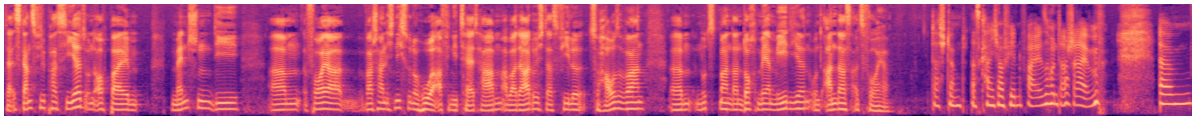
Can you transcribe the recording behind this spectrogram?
Da ist ganz viel passiert und auch bei Menschen, die ähm, vorher wahrscheinlich nicht so eine hohe Affinität haben, aber dadurch, dass viele zu Hause waren, ähm, nutzt man dann doch mehr Medien und anders als vorher. Das stimmt, das kann ich auf jeden Fall so unterschreiben. Ähm,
